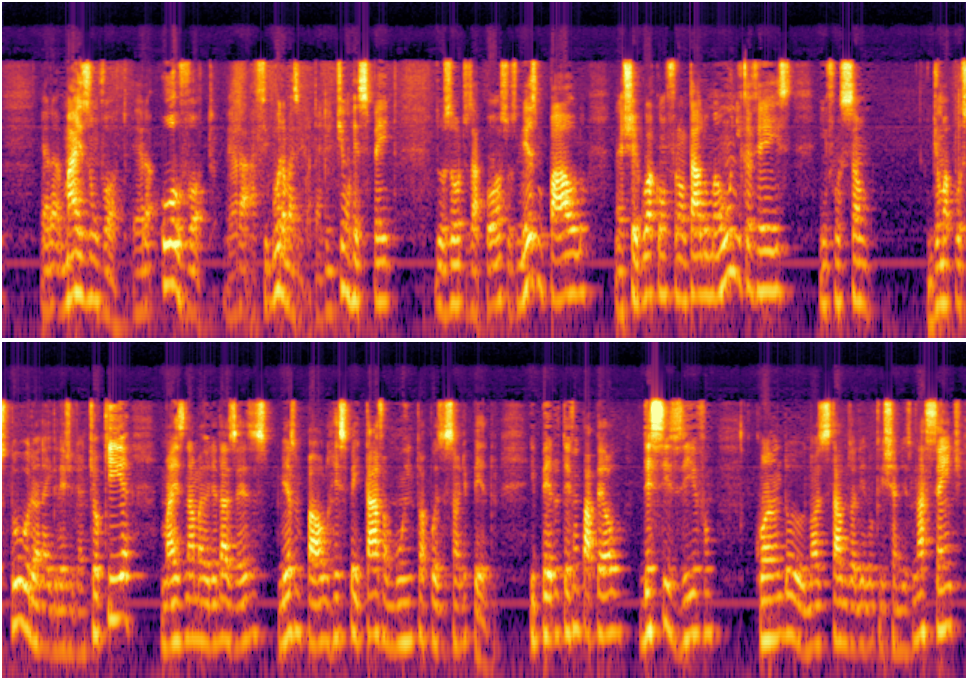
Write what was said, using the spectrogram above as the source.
era mais um voto, era o voto, era a figura mais importante. Ele tinha um respeito dos outros apóstolos, mesmo Paulo né, chegou a confrontá-lo uma única vez em função de uma postura na igreja de Antioquia, mas na maioria das vezes, mesmo Paulo respeitava muito a posição de Pedro. E Pedro teve um papel decisivo quando nós estávamos ali no cristianismo nascente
